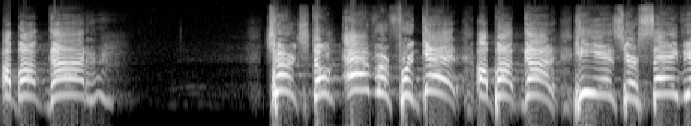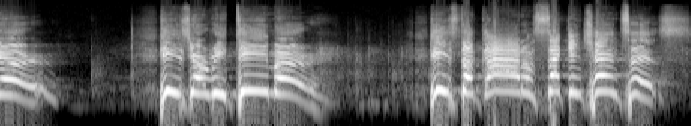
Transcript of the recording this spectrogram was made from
about God. Church, don't ever forget about God. He is your Savior, He's your Redeemer, He's the God of second chances,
